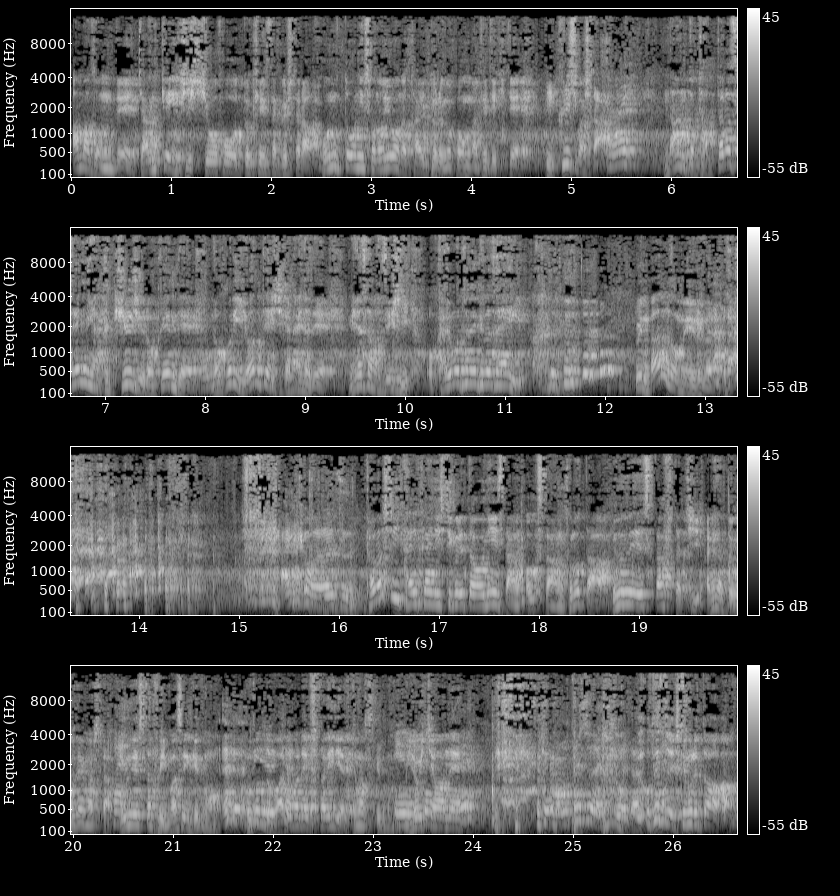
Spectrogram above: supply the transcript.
Amazon でじゃんけん必勝法と検索したら、本当にそのようなタイトルの本が出てきて、びっくりしました。はい。なんとたったの1296円で、残り4点しかないので、皆様ぜひお買い求めください。これ何のメールなの 相変わらず。楽しい大会にしてくれたお兄さん、奥さん、その他運営スタッフたち、ありがとうございました。はい運営スタッフいませんけども、ほとんど我々二人でやってますけども、みのりちゃんはね、今 日お手伝いしてくれたのお手伝いしてくれた。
